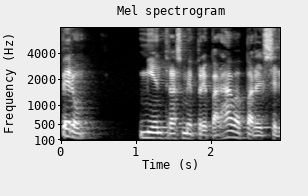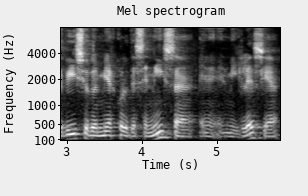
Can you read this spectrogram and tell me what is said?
Pero mientras me preparaba para el servicio del miércoles de ceniza en, mi iglesia,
